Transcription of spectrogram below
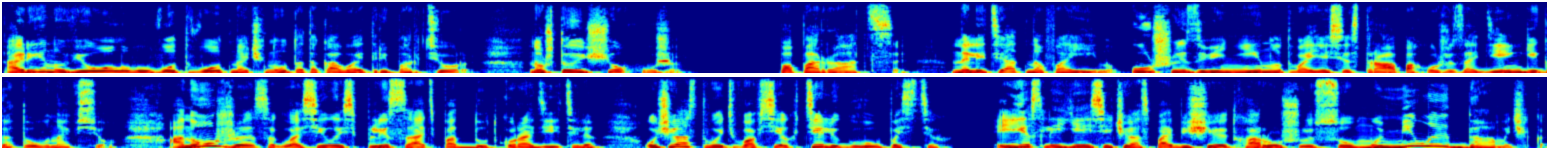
Арину Виолову вот-вот начнут атаковать репортеры. Но что еще хуже? Папарацци налетят на Фаину. Уж извини, но твоя сестра, похоже, за деньги готова на все. Она уже согласилась плясать под дудку родителя, участвовать во всех телеглупостях. И если ей сейчас пообещают хорошую сумму, милая дамочка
